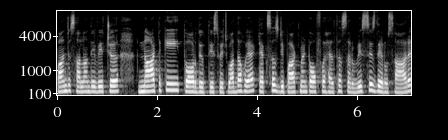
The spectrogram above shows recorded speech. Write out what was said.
5 ਸਾਲਾਂ ਦੇ ਵਿੱਚ ਨਾਟਕੀ ਤੌਰ ਦੇ ਉੱਤੇ ਇਸ ਵਿੱਚ ਵਾਧਾ ਹੋਇਆ Texas department of health services ਦੇ ਅਨੁਸਾਰ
